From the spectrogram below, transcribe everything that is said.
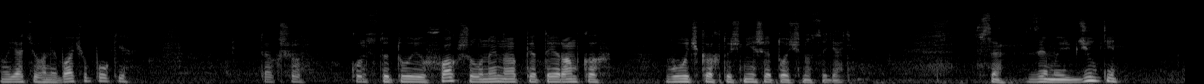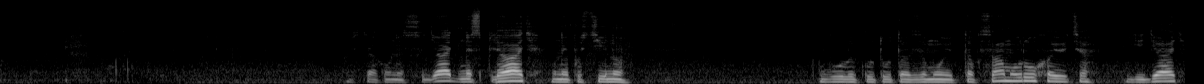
Ну я цього не бачу поки. Так що констатую факт, що вони на п'яти рамках, вуличках точніше точно сидять. Все, зимують бджілки. Так вони сидять, не сплять, вони постійно вулику тут зимою так само рухаються, їдять,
